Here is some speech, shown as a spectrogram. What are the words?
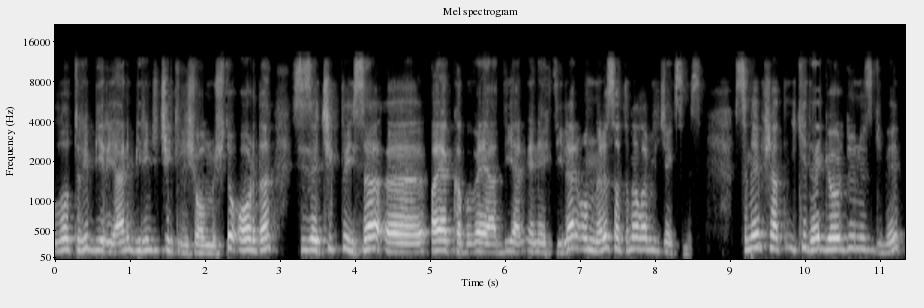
Lottery 1 yani birinci çekiliş olmuştu. Orada size çıktıysa e, ayakkabı veya diğer NFT'ler onları satın alabileceksiniz. Snapshot 2'de gördüğünüz gibi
